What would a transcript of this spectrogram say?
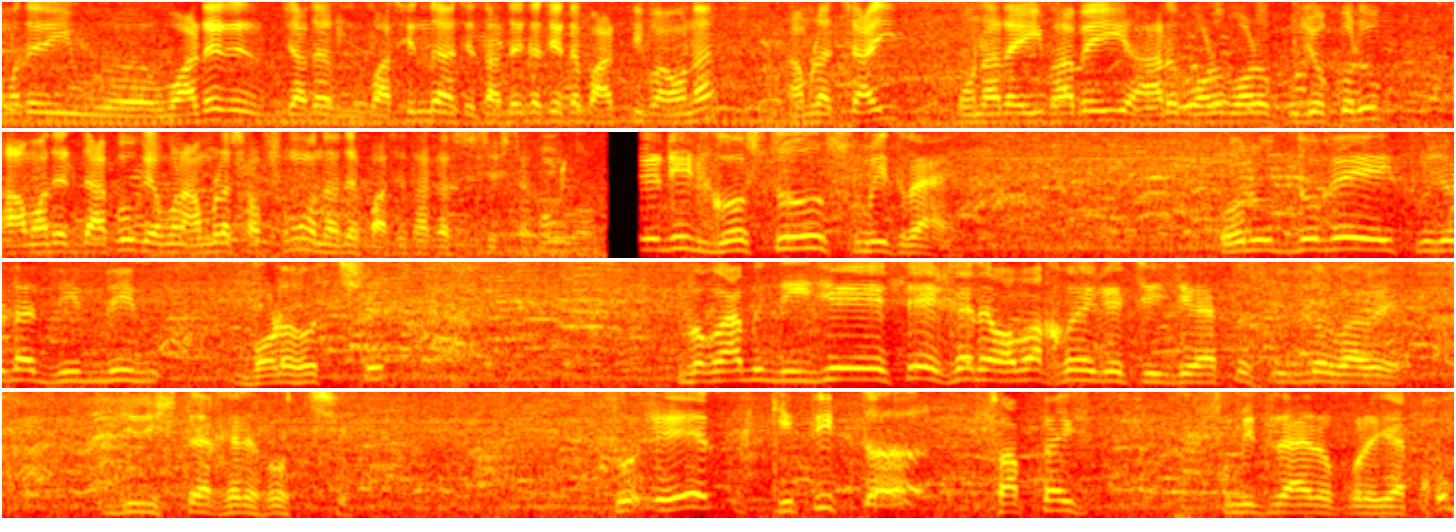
আমাদের এই ওয়ার্ডের যারা বাসিন্দা আছে, তাদের কাছে এটা বাড়তি পাওনা। আমরা চাই ওনারা এইভাবেই আরও বড় বড় পুজো করুক, আমাদের ডাকুক এবং আমরা সবসময় ওনাদের পাশে থাকার চেষ্টা করব। Credit goes to Sumit Roy ওর উদ্যোগে এই পুজোটা দিন দিন বড় হচ্ছে। এবং আমি নিজে এসে এখানে অবাক হয়ে গেছি যে এত সুন্দরভাবে জিনিসটা এখানে হচ্ছে। তো এর কৃতিত্ব সবটাই সুমিত রায়ের ওপরে যায়। খুব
